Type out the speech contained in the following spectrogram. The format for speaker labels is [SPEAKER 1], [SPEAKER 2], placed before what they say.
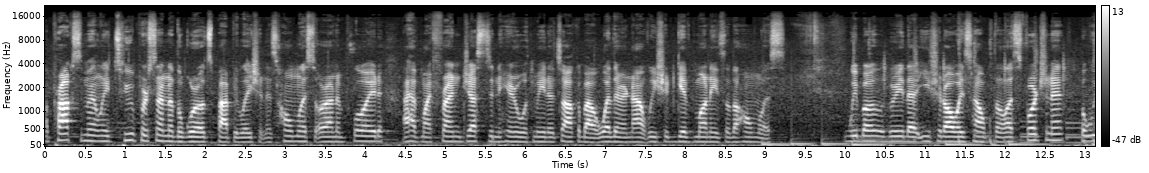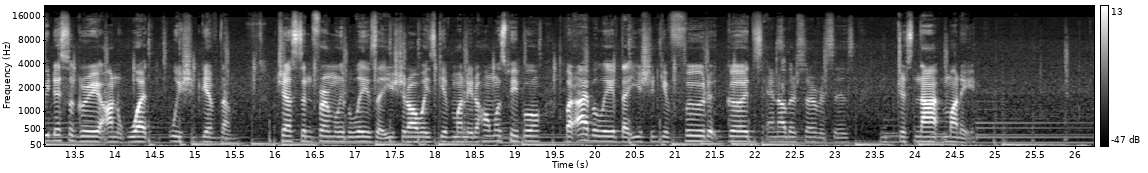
[SPEAKER 1] Approximately 2% of the world's population is homeless or unemployed. I have my friend Justin here with me to talk about whether or not we should give money to the homeless. We both agree that you should always help the less fortunate, but we disagree on what we should give them. Justin firmly believes that you should always give money to homeless people, but I believe that you should give food, goods, and other services, just not money.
